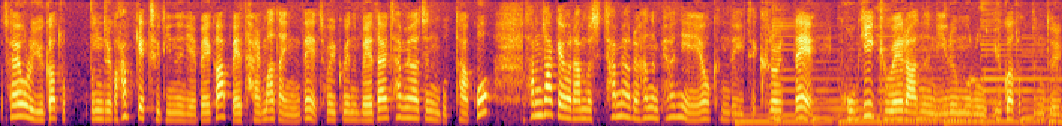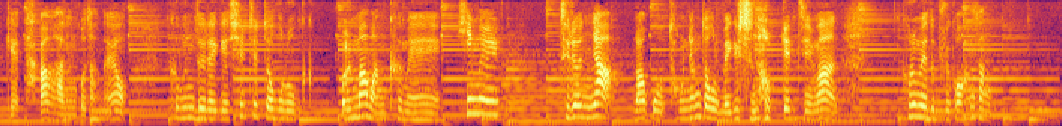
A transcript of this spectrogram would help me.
세월호 유가족분들과 함께 드리는 예배가 매 달마다 있는데 저희 교회는 매달 참여하지는 못하고 3, 4개월에 한 번씩 참여를 하는 편이에요. 근데 이제 그럴 때 고기 교회라는 이름으로 유가족분들께 다가가는 거잖아요. 그분들에게 실질적으로 그 얼마만큼의 힘을 드렸냐라고 정량적으로 매길 수는 없겠지만 그럼에도 불구하고 항상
